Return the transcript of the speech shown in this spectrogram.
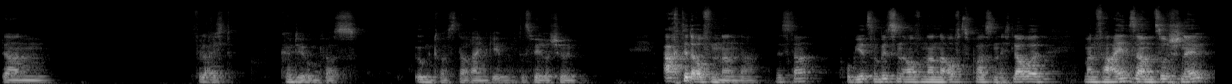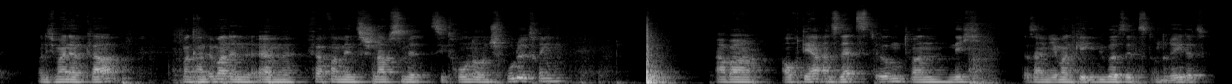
dann vielleicht könnt ihr irgendwas, irgendwas da reingeben. Das wäre schön. Achtet aufeinander, wisst ihr? Probiert so ein bisschen aufeinander aufzupassen. Ich glaube, man vereinsamt so schnell. Und ich meine, klar, man kann immer einen ähm, Pfefferminz-Schnaps mit Zitrone und Sprudel trinken. Aber auch der ersetzt irgendwann nicht, dass einem jemand gegenüber sitzt und redet.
